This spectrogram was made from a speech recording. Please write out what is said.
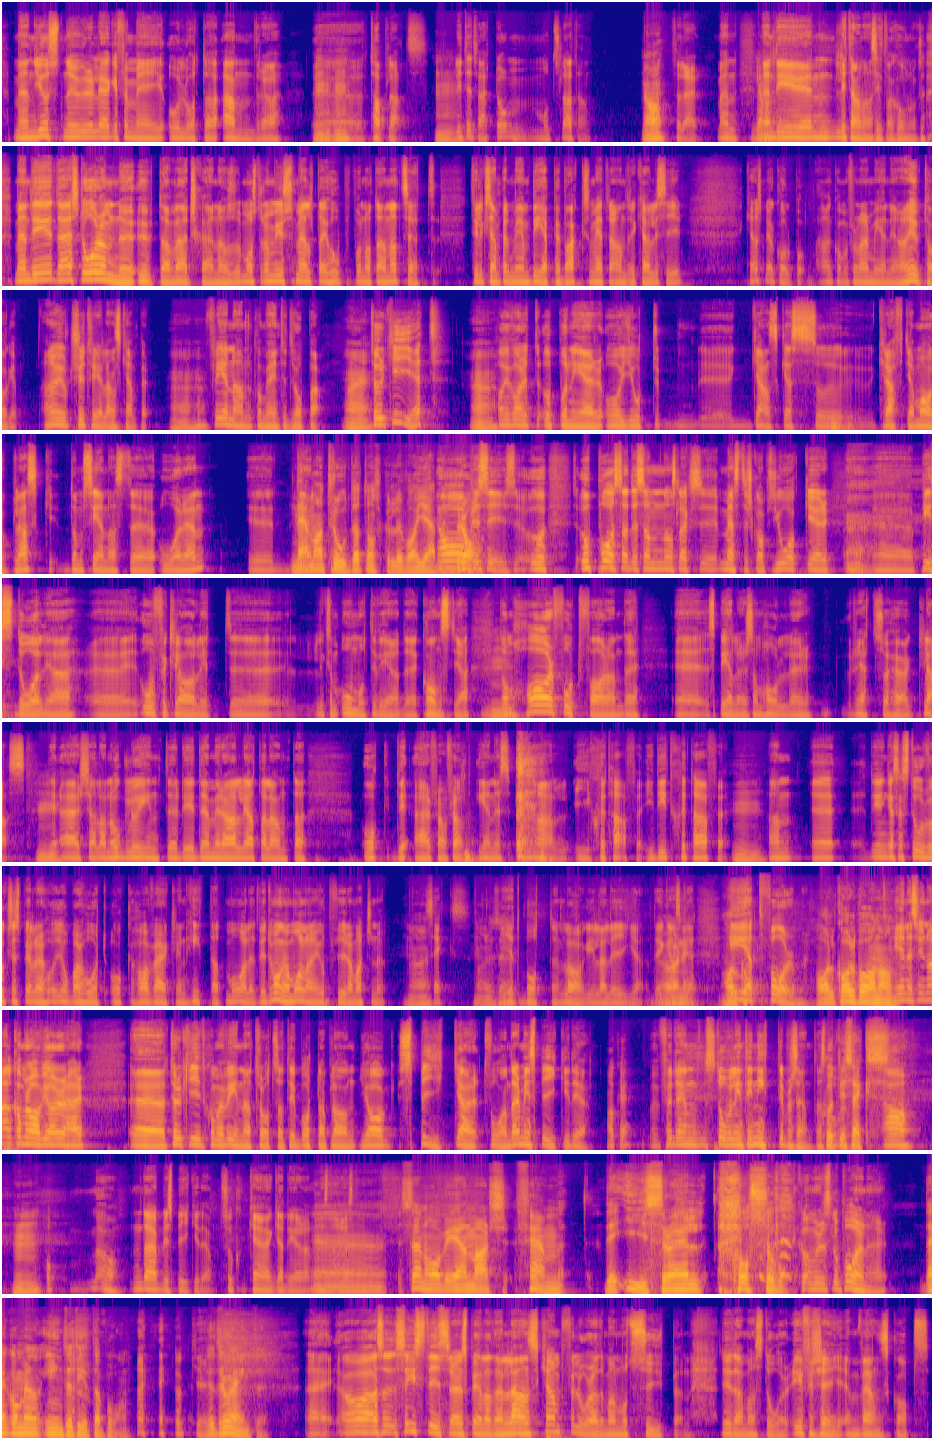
Men just nu är det läge för mig att låta andra eh, ta plats. Lite tvärtom mot Zlatan. Ja, Sådär. Men, men det är ju en lite annan situation också. Men det, där står de nu utan världsstjärna och så måste de ju smälta ihop på något annat sätt. Till exempel med en BP-back som heter André Kalisir. Kanske ni har koll på. Han kommer från Armenien. Han är uttagen. Han har gjort 23 landskamper. Fler namn kommer jag inte droppa. Nej. Turkiet har ju varit upp och ner och gjort ganska så kraftiga magplask de senaste åren. Eh, när man trodde att de skulle vara jävligt Ja, bra. precis. Och Upphaussade som någon slags eh, mästerskapsjoker, eh, pissdåliga, eh, oförklarligt, eh, liksom omotiverade, konstiga. Mm. De har fortfarande eh, spelare som håller rätt så hög klass. Mm. Det är Chalanoglu i Inter, det är Demiral i Atalanta och det är framförallt Enes Ünal i Getafe, i ditt Getafe. Mm. Han, eh, det är en ganska stor vuxen spelare, jobbar hårt och har verkligen hittat målet. Vet du hur många mål han har gjort? Fyra matcher nu? Nej. Sex. Ja, det I ett bottenlag i La Liga. Det är Hör ganska het form. Håll koll på honom. Enes Ünal kommer att avgöra det här. Eh, Turkiet kommer vinna trots att det är bortaplan. Jag spikar tvåan. Där är min spikidé. Okej. För den står väl inte i 90 procent? 76. Ja. Hopp- ja, där blir spikidé. Så kan jag gardera nästan resten. Eh, sen har vi en match fem. Det är Israel-Kosovo. Kommer du slå på den här? Den kommer jag inte titta på. Okej. Det tror jag inte. Ja, alltså, sist Israel spelade en landskamp förlorade man mot Cypern. Det är där man står. I och för sig en vänskaps...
